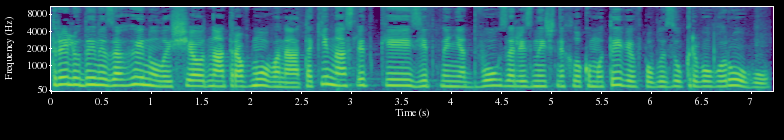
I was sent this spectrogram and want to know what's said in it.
Три людини загинули, ще одна травмована. Такі наслідки зіткнення двох залізничних локомотивів поблизу Кривого Рогу.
